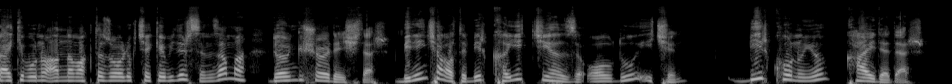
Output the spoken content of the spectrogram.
belki bunu anlamakta zorluk çekebilirsiniz ama döngü şöyle işler. Bilinçaltı bir kayıt cihazı olduğu için bir konuyu kaydeder.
